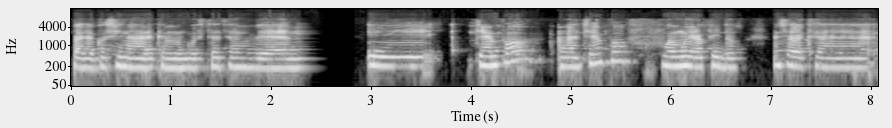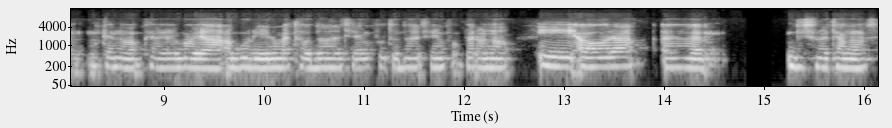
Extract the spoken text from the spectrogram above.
para cocinar, que me gusta también. Y tiempo, el tiempo fue muy rápido. Pensaba que, que no, que voy a aburrirme todo el tiempo, todo el tiempo, pero no. Y ahora uh, disfrutamos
